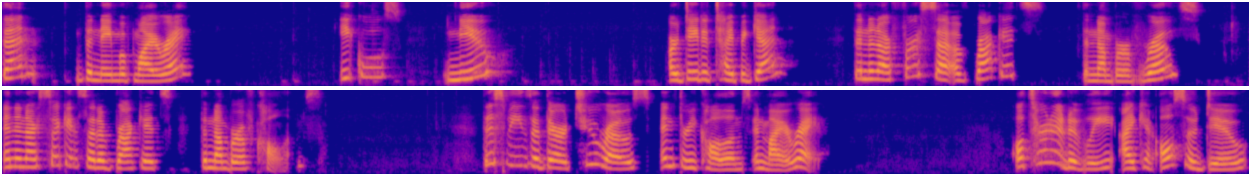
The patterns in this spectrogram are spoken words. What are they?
then the name of my array equals new our data type again, then in our first set of brackets, the number of rows, and in our second set of brackets, the number of columns. This means that there are two rows and three columns in my array. Alternatively, I can also do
